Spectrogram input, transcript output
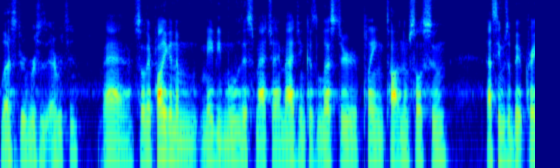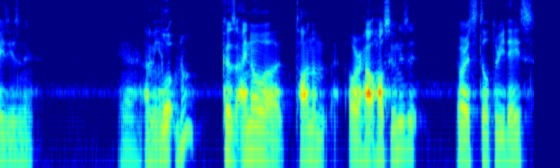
Leicester versus Everton. Man, so they're probably gonna m- maybe move this match, I imagine, because Leicester playing Tottenham so soon. That seems a bit crazy, isn't it? Yeah, I mean, well, no, cause I know uh Tottenham or how how soon is it? Or it's still three days.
